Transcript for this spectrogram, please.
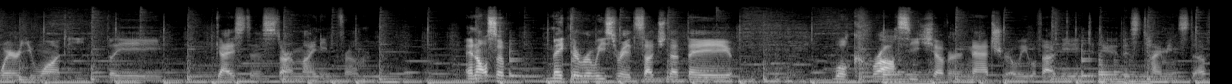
where you want the guys to start mining from. And also make the release rate such that they will cross each other naturally without needing to do this timing stuff.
